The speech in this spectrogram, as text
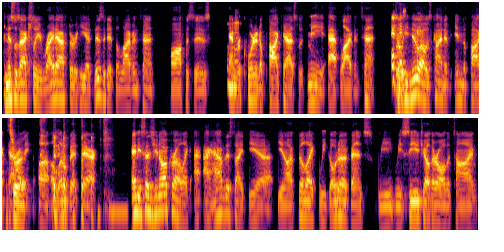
And this was actually right after he had visited the LiveIntent offices and Mhm. recorded a podcast with me at LiveIntent. So he knew I was kind of in the That's right. podcasting uh, a little bit there. And he says, you know, Kerel, like I, I have this idea. You know, I feel like we go to events, we we see each other all the time.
